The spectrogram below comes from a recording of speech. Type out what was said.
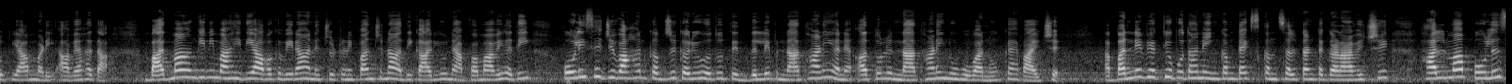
રૂપિયા મળી આવ્યા હતા. બાદમાં અંગેની માહિતી આવકવેરા અને ચૂંટણી પંચના અધિકારીઓને આપવામાં આવી હતી. પોલીસે જે વાહન કબજે કર્યું હતું તે દિલીપ નાથાણી અને અતુલ નાથાણીનું હોવાનું કહેવાય છે. આ બંને વ્યક્તિઓ પોતાને ઇન્કમટેક્સ કન્સલ્ટન્ટ ગણાવે છે. હાલમાં પોલીસ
